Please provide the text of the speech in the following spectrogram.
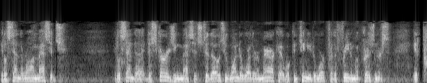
it'll send the wrong message. It'll send a discouraging message to those who wonder whether America will continue to work for the freedom of prisoners. It'll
